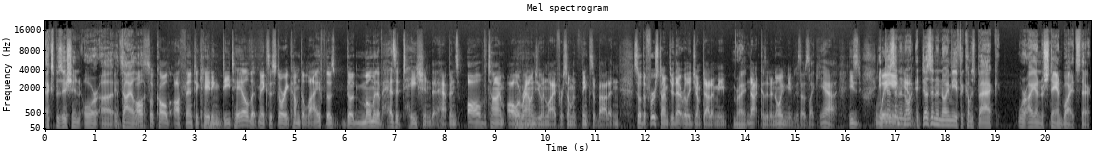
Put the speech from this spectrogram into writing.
exposition or uh, dialogue. also called authenticating detail that makes a story come to life. Those the moment of hesitation that happens all the time, all Mm-hmm. around you in life, where someone thinks about it. And so the first time through, that really jumped out at me. Right. Not because it annoyed me, because I was like, yeah, he's it weighing doesn't annoy him. it doesn't annoy me if it comes back where I understand why it's there.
